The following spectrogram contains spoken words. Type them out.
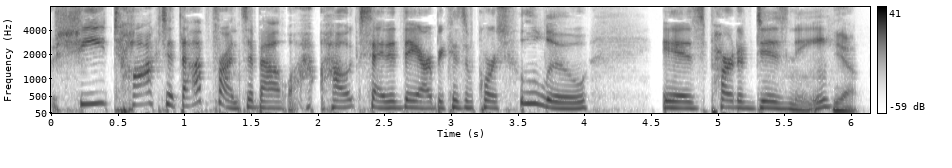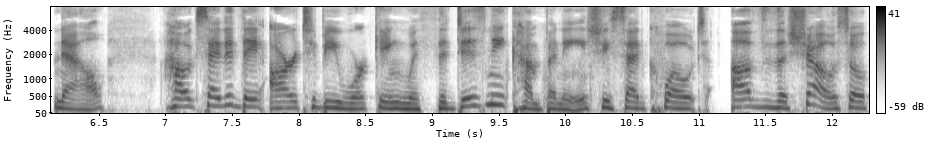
she talked at the upfronts about how excited they are because, of course, Hulu is part of Disney Yeah. now. How excited they are to be working with the Disney company. She said, "quote of the show." So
